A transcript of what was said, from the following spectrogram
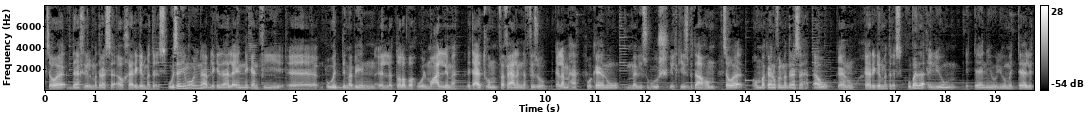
سواء داخل المدرسة أو خارج المدرسة. وزي ما قلنا قبل كده لأن كان في آه ود ما بين الطلبة والمعلمة بتاعتهم ففعلا نفذوا كلامها وكانوا ما بيسيبوش الكيس بتاعهم سواء هم كانوا في المدرسة أو كانوا خارج المدرسة. وبدأ اليوم التاني واليوم التالت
